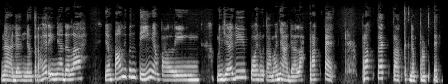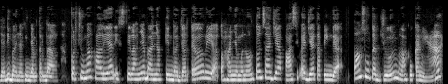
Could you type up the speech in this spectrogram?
Nah, dan yang terakhir ini adalah yang paling penting, yang paling menjadi poin utamanya adalah praktek. Praktek, praktek, dan praktek. Jadi banyakin jam terbang. Percuma kalian istilahnya banyakin belajar teori atau hanya menonton saja, pasif aja tapi nggak langsung terjun melakukannya.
